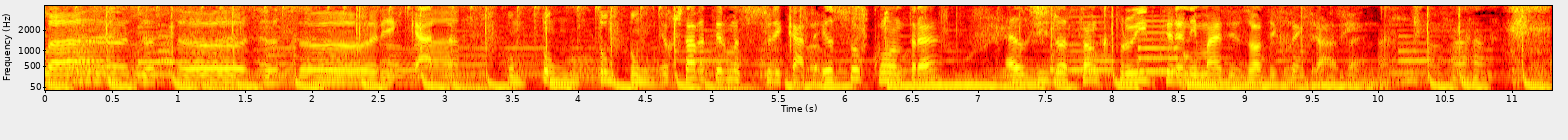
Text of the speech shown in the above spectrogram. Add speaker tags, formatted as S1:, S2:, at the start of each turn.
S1: Lá.
S2: Su- su- Sussuricata.
S1: Pum, pum, pum, pum.
S2: Eu gostava de ter uma sussuricata. Eu sou contra a legislação que proíbe ter animais exóticos em casa.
